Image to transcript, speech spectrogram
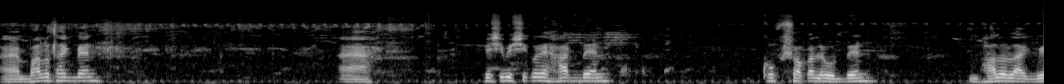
আহ, ভালো থাকবেন। বেশি বেশি করে হাঁটবেন, খুব সকালে উঠবেন। ভালো লাগবে,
